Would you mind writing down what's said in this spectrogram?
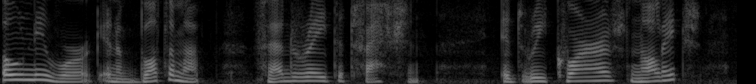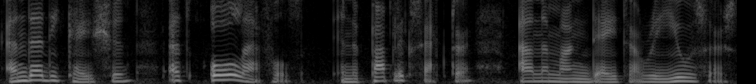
only work in a bottom-up, federated fashion. It requires knowledge and dedication at all levels in the public sector and among data reusers.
